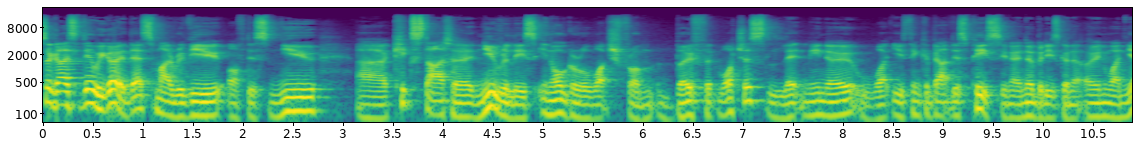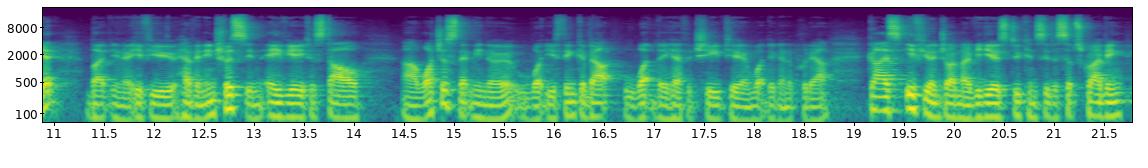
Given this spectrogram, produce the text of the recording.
So guys, there we go. That's my review of this new uh, Kickstarter new release inaugural watch from Beaufort Watches. Let me know what you think about this piece. You know, nobody's going to own one yet, but you know, if you have an interest in aviator style uh, watches, let me know what you think about what they have achieved here and what they're going to put out. Guys, if you enjoy my videos, do consider subscribing.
